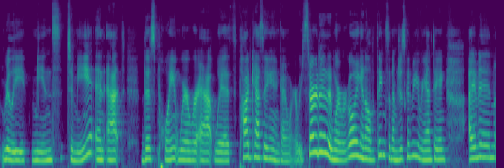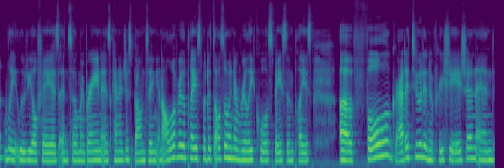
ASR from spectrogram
really means to me. And at this point where we're at with podcasting and kind of where we started and where we're going and all the things, and I'm just going to be ranting. I am in late luteal phase, and so my brain is kind of just bouncing and all over the place, but it's also in a really cool space and place of full gratitude and appreciation and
